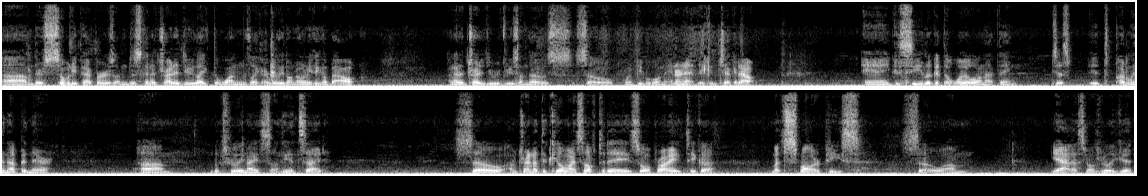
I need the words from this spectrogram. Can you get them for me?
Um, there's so many peppers. I'm just gonna try to do like the ones like I really don't know anything about. I'm gonna try to do reviews on those, so when people go on the internet, they can check it out. And you can see, look at the oil on that thing. Just it's puddling up in there. Um, looks really nice on the inside. So I'm trying not to kill myself today, so I'll probably take a much smaller piece. So um, yeah, that smells really good.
